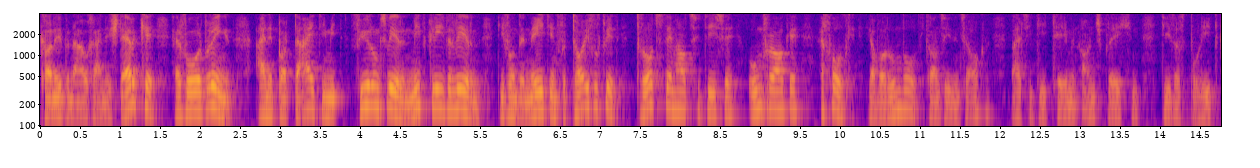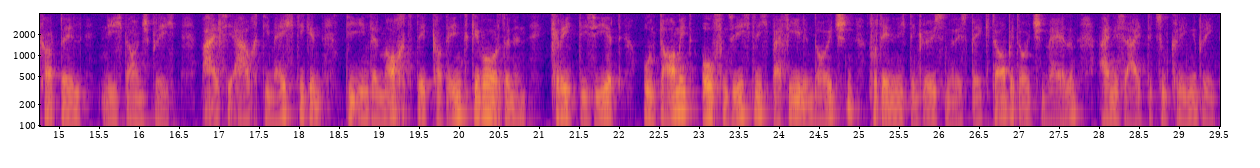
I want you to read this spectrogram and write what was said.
kann eben auch eine Stärke hervorbringen. Eine Partei, die mit Führungswirren, Mitgliederwirren, die von den Medien verteufelt wird, trotzdem hat sie diese Umfrageerfolge. Ja, warum wohl? Ich kann es Ihnen sagen, weil sie die Themen ansprechen, die das Politkartell nicht anspricht, weil sie auch die Mächtigen, die in der Macht dekadent gewordenen, kritisiert und damit offensichtlich bei vielen Deutschen, vor denen ich den größten Respekt habe, deutschen Wählern, eine Seite zum Klingen bringt.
